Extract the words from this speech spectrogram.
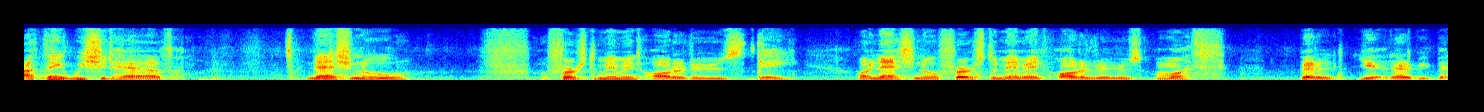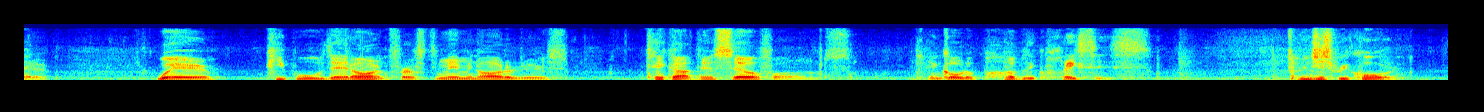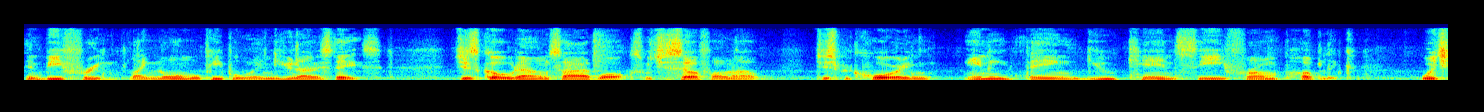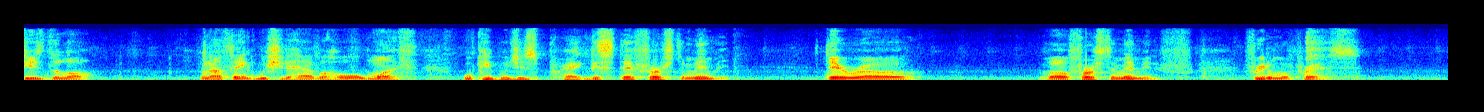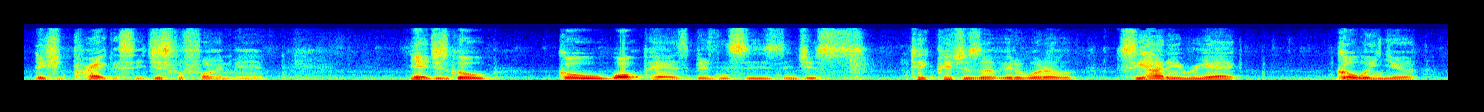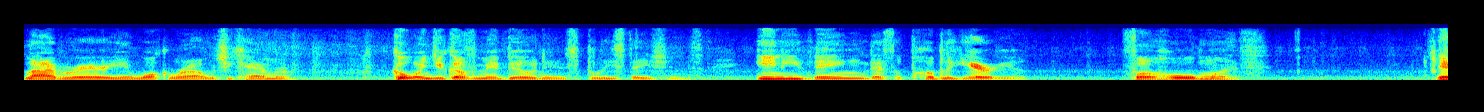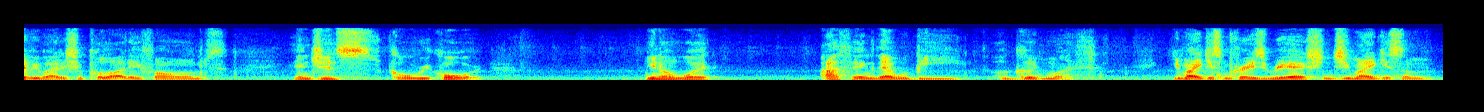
I think we should have National First Amendment Auditors Day or National First Amendment Auditors Month. Better, yeah, that'd be better. Where people that aren't First Amendment auditors take out their cell phones and go to public places and just record and be free like normal people in the United States. Just go down sidewalks with your cell phone out, just recording anything you can see from public, which is the law. And I think we should have a whole month where people just practice their First Amendment, their uh, uh, First Amendment, f- freedom of press. Practice it just for fun, man. Yeah, just go, go walk past businesses and just take pictures of it or whatever. See how they react. Go in your library and walk around with your camera go in your government buildings, police stations, anything that's a public area for a whole month. Everybody should pull out their phones and just go record. You know what? I think that would be a good month. You might get some crazy reactions. You might get some,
